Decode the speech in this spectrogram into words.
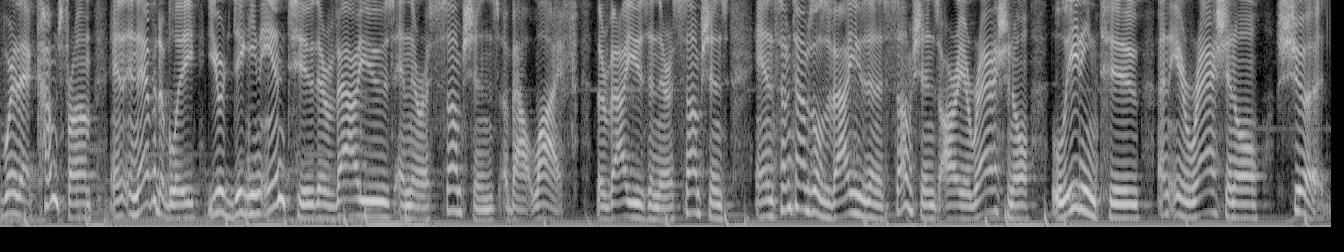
where that comes from, and inevitably you're digging into their values and their assumptions about life, their values and their assumptions, and sometimes those values and assumptions are irrational, leading to an irrational should.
